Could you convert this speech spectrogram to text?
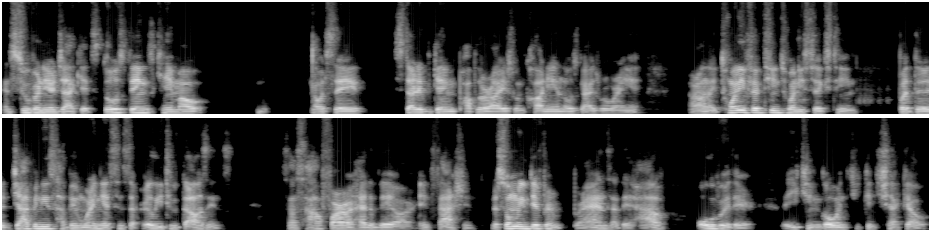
And souvenir jackets. Those things came out, I would say, started getting popularized when Kanye and those guys were wearing it around like 2015, 2016. But the Japanese have been wearing it since the early 2000s. So that's how far ahead they are in fashion. There's so many different brands that they have over there that you can go and you can check out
